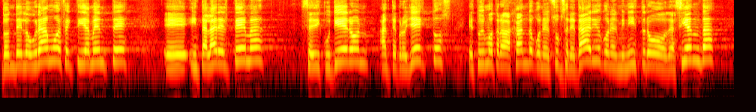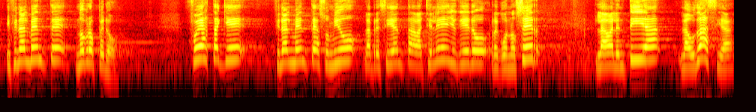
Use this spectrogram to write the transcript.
donde logramos efectivamente eh, instalar el tema, se discutieron anteproyectos, estuvimos trabajando con el subsecretario, con el ministro de Hacienda y finalmente no prosperó. Fue hasta que finalmente asumió la presidenta Bachelet, yo quiero reconocer la valentía, la audacia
